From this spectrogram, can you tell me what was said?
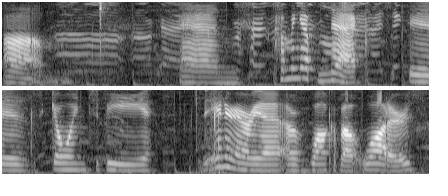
Um, and coming up next is going to be the inner area of Walkabout Waters.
